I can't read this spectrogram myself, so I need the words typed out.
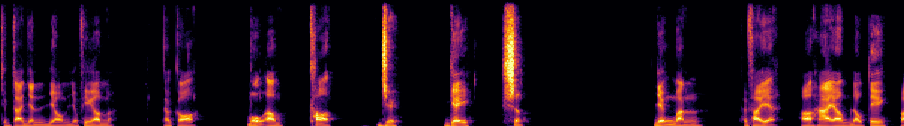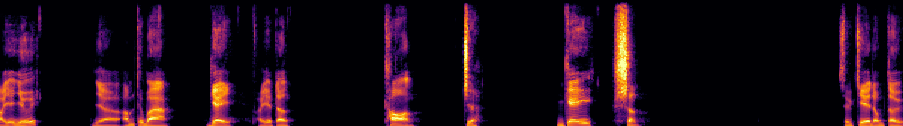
Chúng ta dành dòm dấu phiên âm đó, nó có bốn âm. Conjugation. Nhấn mạnh phải phải á, ở hai âm đầu tiên phải ở dưới và âm thứ ba gay phải ở trên. Conjugation. Sự chia động từ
